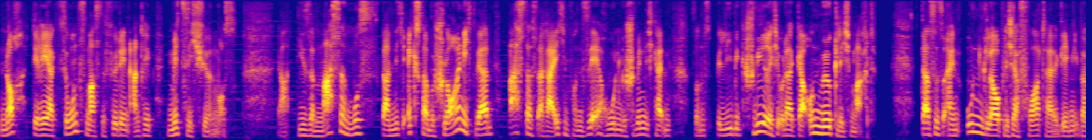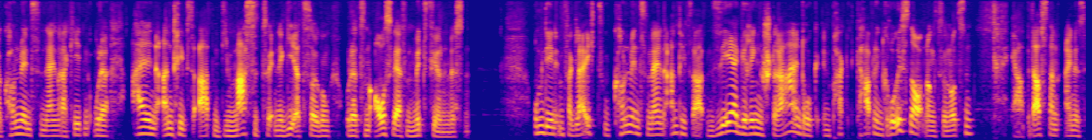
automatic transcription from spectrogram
noch die Reaktionsmasse für den Antrieb mit sich führen muss. Ja, diese Masse muss dann nicht extra beschleunigt werden, was das Erreichen von sehr hohen Geschwindigkeiten sonst beliebig schwierig oder gar unmöglich macht. Das ist ein unglaublicher Vorteil gegenüber konventionellen Raketen oder allen Antriebsarten, die Masse zur Energieerzeugung oder zum Auswerfen mitführen müssen. Um den im Vergleich zu konventionellen Antriebsarten sehr geringen Strahlendruck in praktikablen Größenordnungen zu nutzen, ja, bedarf es dann eines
